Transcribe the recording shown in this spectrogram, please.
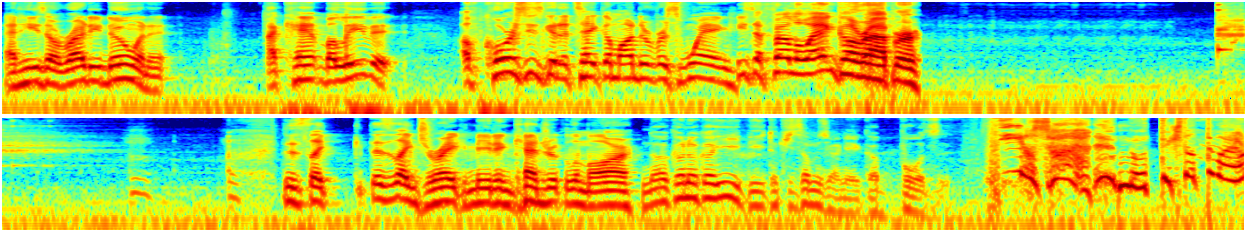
and he's already doing it. I can't believe it. Of course he's gonna take him under his wing. He's a fellow Enko rapper. This is like this is like Drake meeting Kendrick Lamar. なかなかいいビート刻むじゃねえか坊主よっしゃ乗ってきたってばよ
